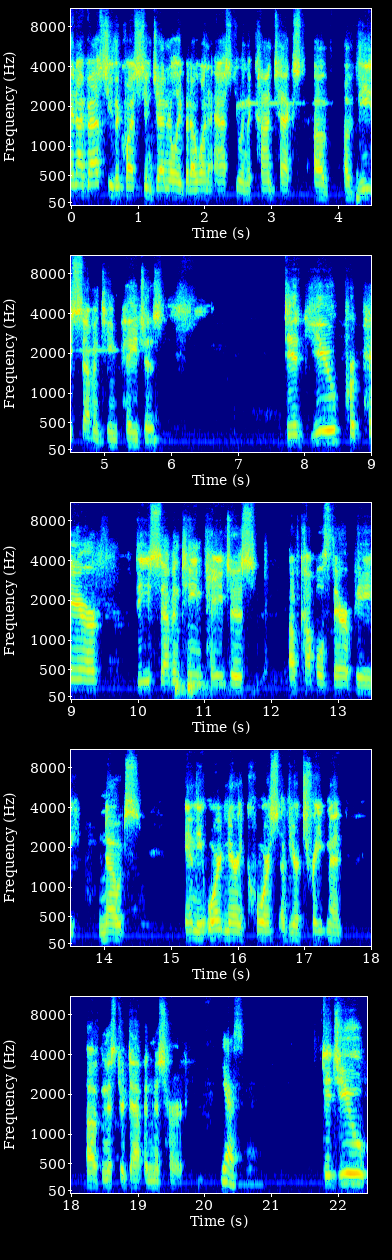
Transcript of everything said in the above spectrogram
And I've asked you the question generally, but I want to ask you in the context of, of these 17 pages. Did you prepare these 17 pages of couples therapy notes in the ordinary course of your treatment of Mr. Depp and Ms. Heard? Yes, Did you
